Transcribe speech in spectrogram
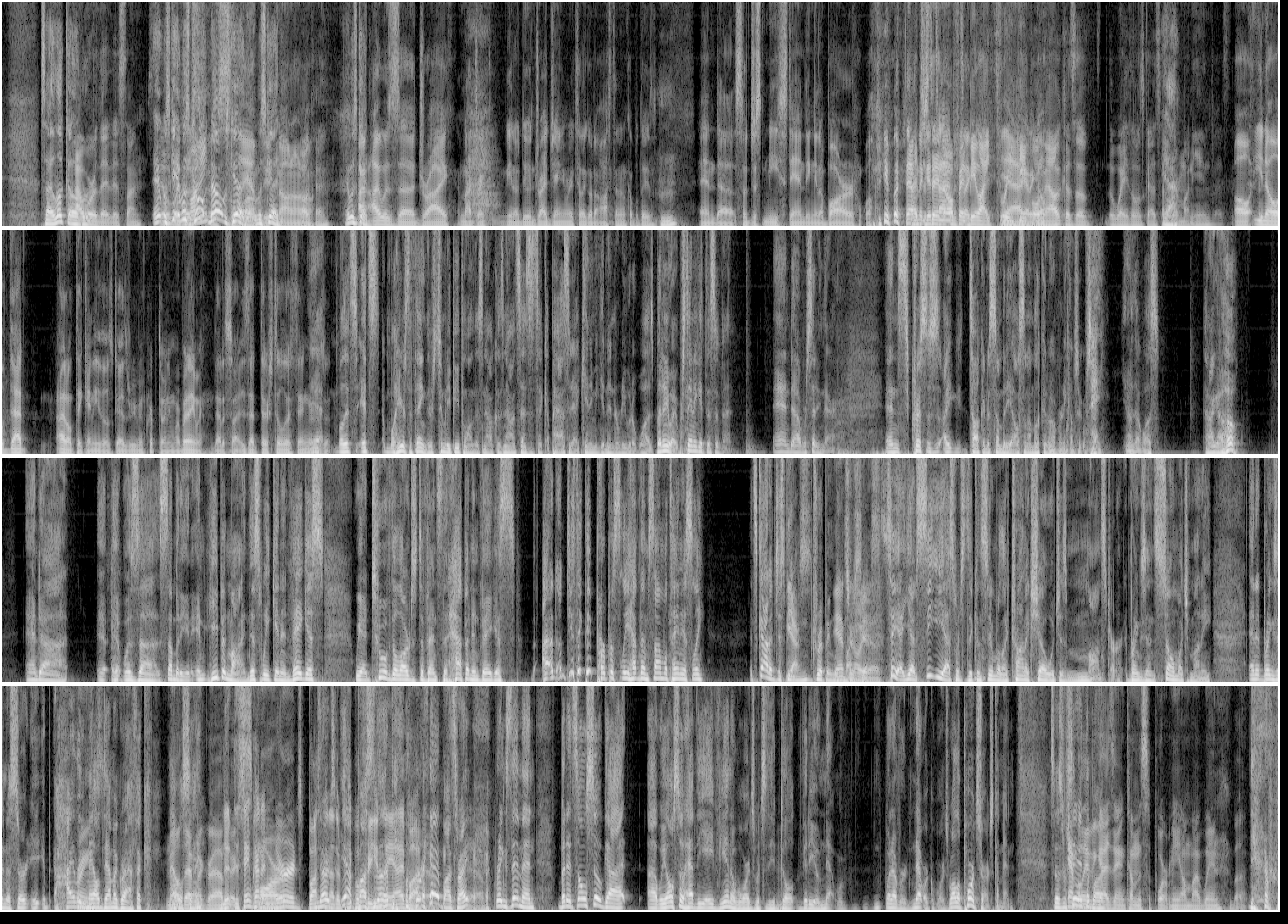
So I look over. How were they this time? It was Still it was with cool. money? No, it was good. It Slammed, was dude. good. No, no, no. Okay. It was good. I, I was uh, dry. I'm not drinking, you know, doing dry January till I go to Austin in a couple days. Mm-hmm. And uh, so just me standing in a bar while people are having I a just good didn't time. know if it'd like, be like three yeah, people go. now because of the way those guys have Yeah. their money invested. Oh, you know that. I don't think any of those guys are even crypto anymore. But anyway, that aside, is that they're still their thing? Or Yeah. is it? Well, it's it's well. Here's the thing. There's too many people on this now because now it says it's a capacity. I can't even get in to read what it was. But anyway, we're standing at this event, and uh, we're sitting there, and Chris is I, talking to somebody else, and I'm looking over, and he comes over, "Hey, you know who that was?" And I go, "Who?" And uh, it, it was uh, somebody. And, and keep in mind, this weekend in Vegas, we had two of the largest events that happen in Vegas. I, do you think they purposely have them simultaneously? It's got to just be Yes. dripping The with answer money. is yes. So yeah, you have CES, which is the Consumer Electronics Show, which is monster. It brings in so much money, and it brings in a certain highly Brings male demographic. Male demographic. N- the same kind of smart. nerds busting Nerds- other yeah, people for busting using AI bots. AI bots, right? Brings them in, but it's also got. Uh, we also have the AVN Awards, which is the Adult Video Network, whatever network awards. Where all the porn stars come in. So as we're Can't sitting at the believe you guys didn't come and support me on my win, but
